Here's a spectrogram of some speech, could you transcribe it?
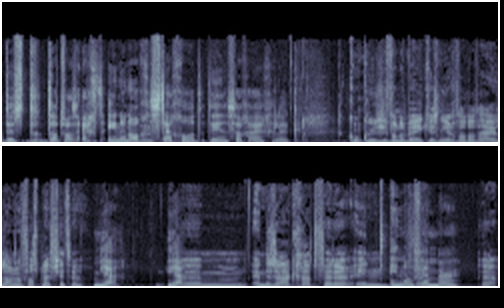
dus dat was echt een en al gesteggel dinsdag eigenlijk. De conclusie van de week is in ieder geval dat hij langer vast blijft zitten. Ja. ja. Um, en de zaak gaat verder in in november. Ja.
